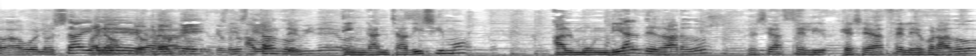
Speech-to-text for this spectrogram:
a, a Buenos Aires. Bueno, yo creo a- que, yo creo que enganchadísimo al Mundial de Dardos que se ha, cele- que se ha celebrado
